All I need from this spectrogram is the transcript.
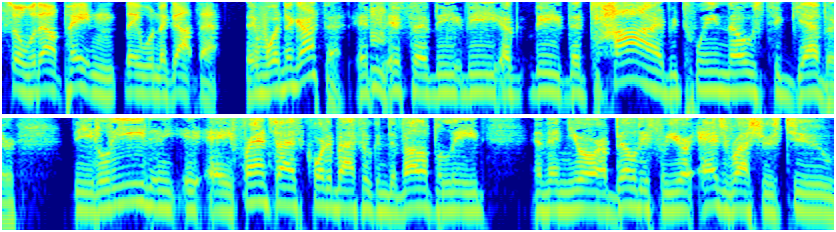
So without Peyton, they wouldn't have got that. They wouldn't have got that. It's mm. it's a, the the uh, the the tie between those together. The lead, a, franchise quarterback who can develop a lead, and then your ability for your edge rushers to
